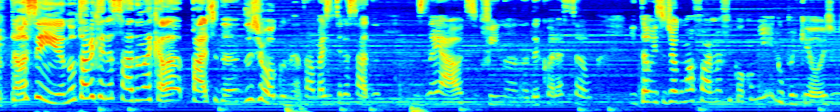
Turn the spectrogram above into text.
Então, assim, eu não tava interessada naquela parte da- do jogo, né? Eu tava mais interessada nos layouts, enfim, na, na decoração. Então, isso de alguma forma ficou comigo, porque hoje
